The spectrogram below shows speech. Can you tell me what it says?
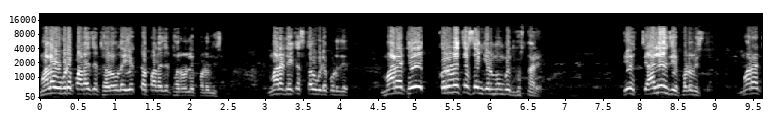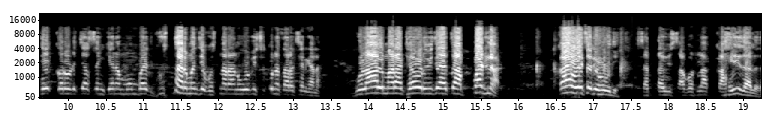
मला उघडं पाडायचं ठरवलं एकटं पाडायचं ठरवलंय फडणवीस. मराठे कसं का उघडे पडू दे? मराठे करोडच्या संख्येनं मुंबईत घुसणार आहे हे चॅलेंज आहे फडणवीस मराठे करोडच्या संख्येनं मुंबईत घुसणार म्हणजे घुसणार आणि ओबीसीतूनच आरक्षण घेणार. गुलाल मराठ्यावर विजयाचा पडणार. काय व्हायचं ते होऊ दे. सत्तावीस ऑगस्टला काही झालं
